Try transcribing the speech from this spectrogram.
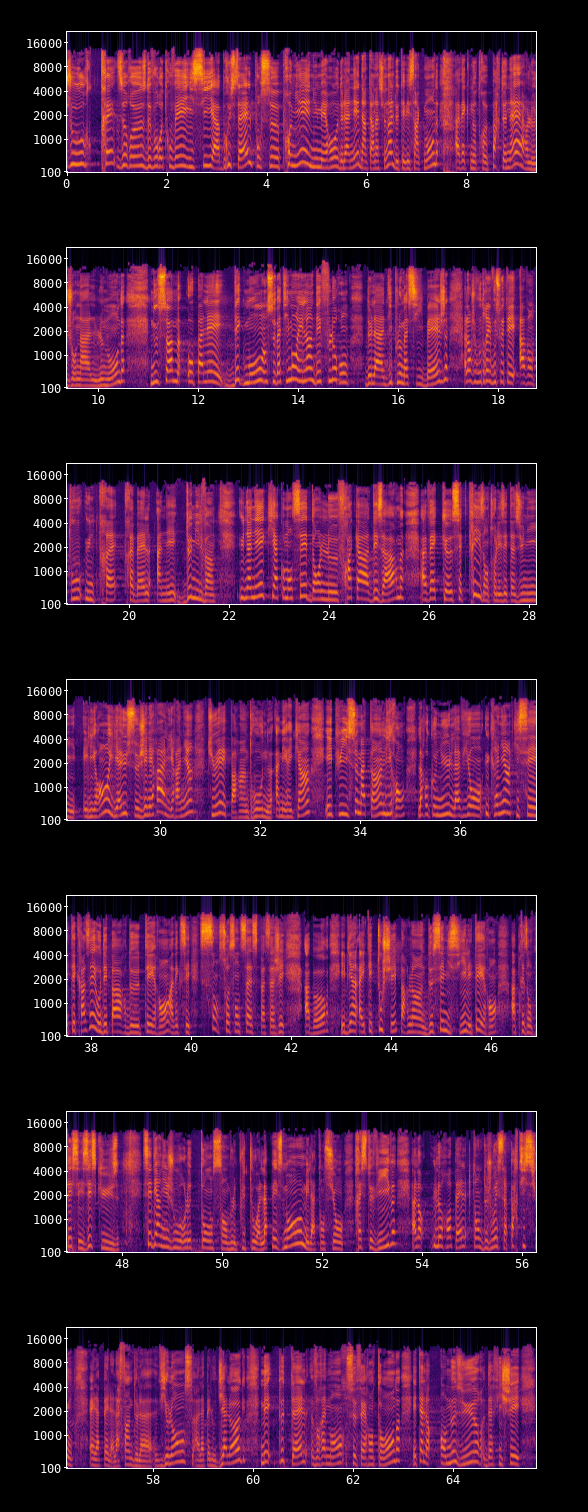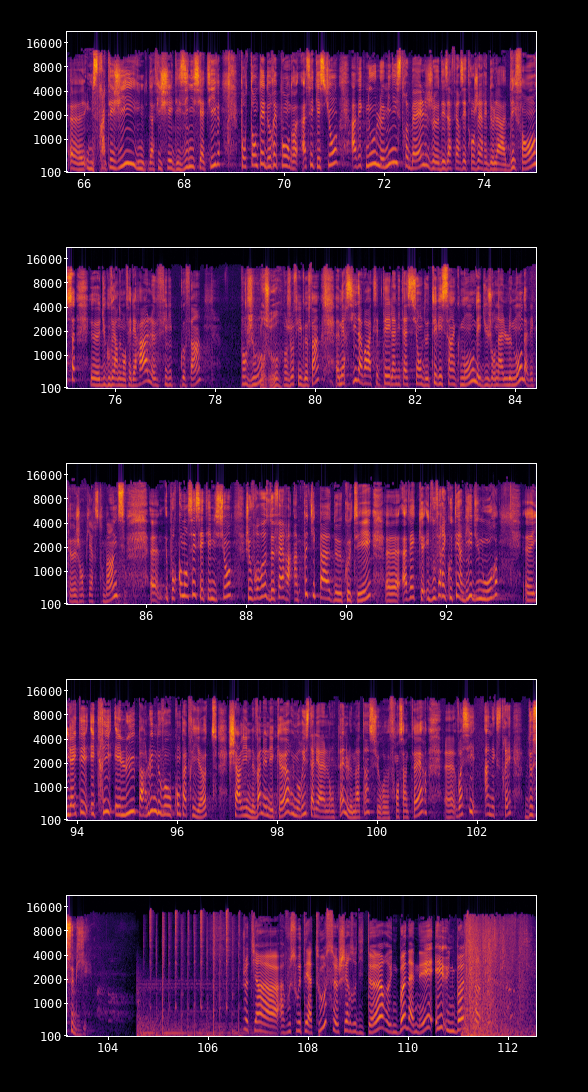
Bonjour, très heureuse de vous retrouver ici à Bruxelles pour ce premier numéro de l'année d'International de TV5 Monde avec notre partenaire, le journal Le Monde. Nous sommes au palais d'Egmont. Ce bâtiment est l'un des fleurons de la diplomatie belge. Alors je voudrais vous souhaiter avant tout une très très belle année 2020. Une année qui a commencé dans le fracas des armes avec cette crise entre les États-Unis et l'Iran. Il y a eu ce général iranien tué par un drone américain. Et puis ce matin, l'Iran l'a reconnu, l'avion ukrainien qui s'est écrasé au départ de Téhéran avec ses 176 passagers à bord, eh bien, a été touché par l'un de ces missiles et Téhéran a présenté ses excuses. Ces derniers jours, le ton semble plutôt à l'apaisement, mais la tension reste vive. Alors l'Europe, elle, tente de jouer sa partition. Elle appelle à la fin de la violence, elle appelle au dialogue, mais peut-elle vraiment se faire entendre? Est-elle en mesure d'afficher euh, une stratégie, d'afficher des initiatives pour tenter de répondre à ces questions? Avec nous, le ministre belge des Affaires étrangères et de la Défense euh, du gouvernement fédéral, Philippe Goffin. Bonjour. Bonjour. Bonjour Philippe Goffin. Euh, merci d'avoir accepté l'invitation de TV5 Monde et du journal Le Monde avec euh, Jean-Pierre Strubans. Euh, pour commencer cette émission, je vous propose de faire un petit pas de côté avec, et de vous faire écouter un billet d'humour. il a été écrit et lu par l'une de vos compatriotes, Charline Vanhoenacker, humoriste allée à l'antenne le matin sur France Inter. voici un extrait de ce billet. Je tiens à, vous souhaiter à tous, chers auditeurs, une bonne année et une bonne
